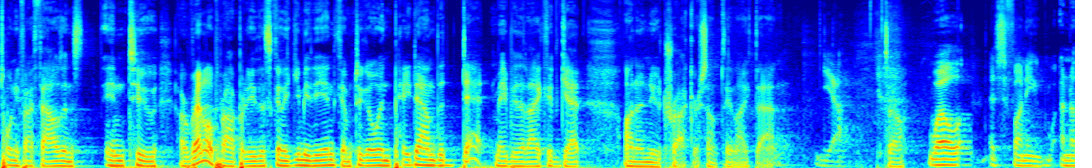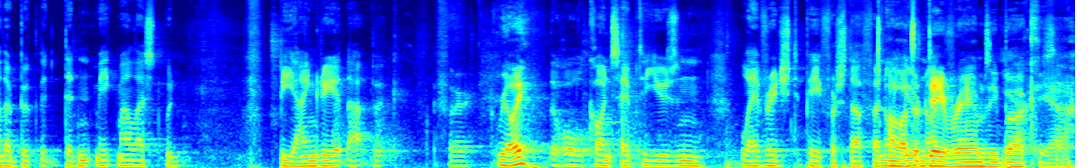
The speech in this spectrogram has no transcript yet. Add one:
twenty five thousand into a rental property that's going to give me the income to go and pay down the debt maybe that I could get on a new truck or something like that? yeah. So Well, it's funny. Another book that didn't make my list would be angry at that book for really, the whole concept of using leverage to pay for stuff. I know oh, you're it's a not, Dave Ramsey book, so- yeah.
